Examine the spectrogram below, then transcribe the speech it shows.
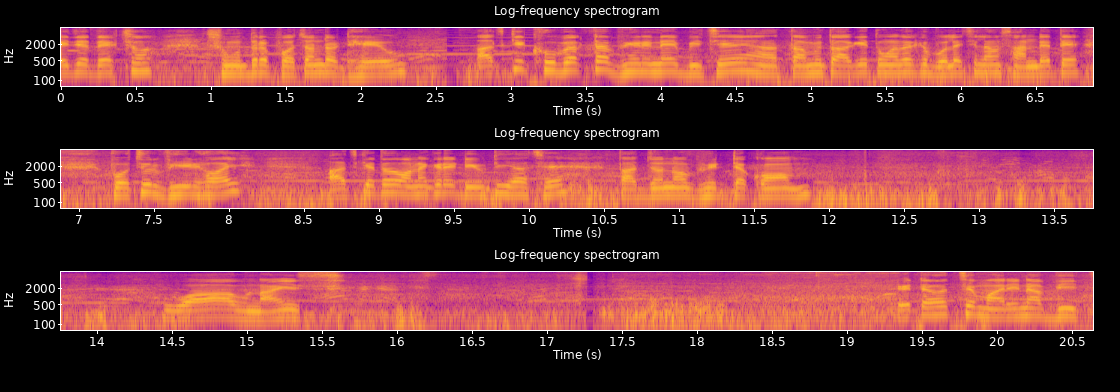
এই যে দেখছ সমুদ্রে প্রচণ্ড ঢেউ। আজকে খুব একটা ভিড় নেই বিচে তো আমি তো আগেই তোমাদেরকে বলেছিলাম সানডেতে প্রচুর ভিড় হয়। আজকে তো অনেকেরই ডিউটি আছে, তার জন্য ভিড়টা কম। ওয়াও নাইস এটা হচ্ছে মারিনা বিচ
